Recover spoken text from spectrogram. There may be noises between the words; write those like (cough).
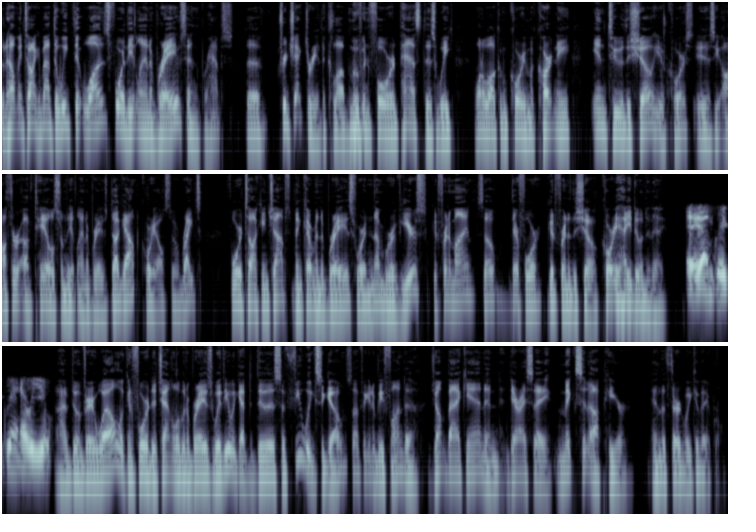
So, to help me talk about the week that was for the Atlanta Braves and perhaps the trajectory of the club (laughs) moving forward past this week, I want to welcome Corey McCartney into the show. He, of course, is the author of Tales from the Atlanta Braves Dugout. Corey also writes for Talking Chops, been covering the Braves for a number of years. Good friend of mine, so therefore, good friend of the show. Corey, how you doing today? Hey, I'm great, Grant. How are you? I'm doing very well. Looking forward to chatting a little bit of Braves with you. We got to do this a few weeks ago, so I figured it'd be fun to jump back in and, dare I say, mix it up here in the third week of April.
